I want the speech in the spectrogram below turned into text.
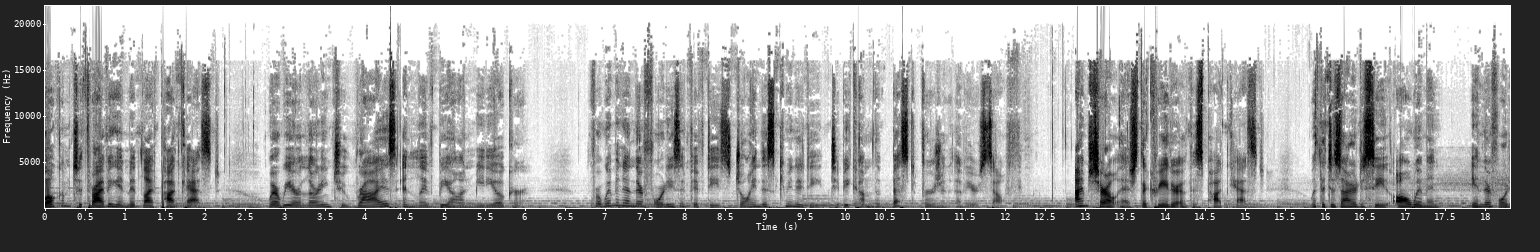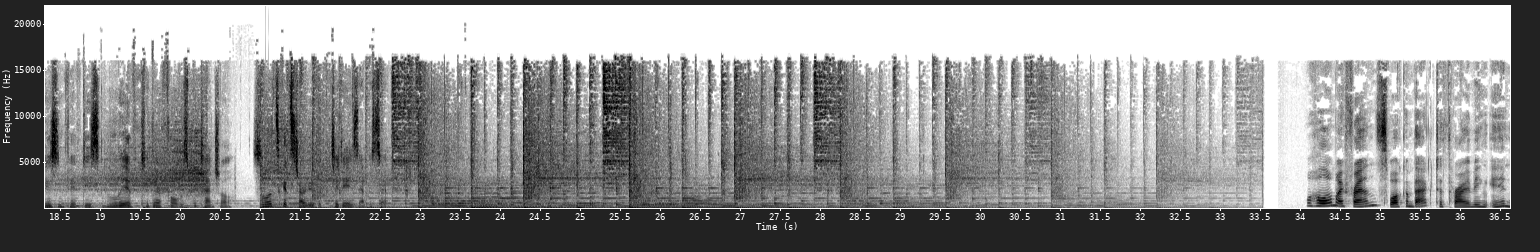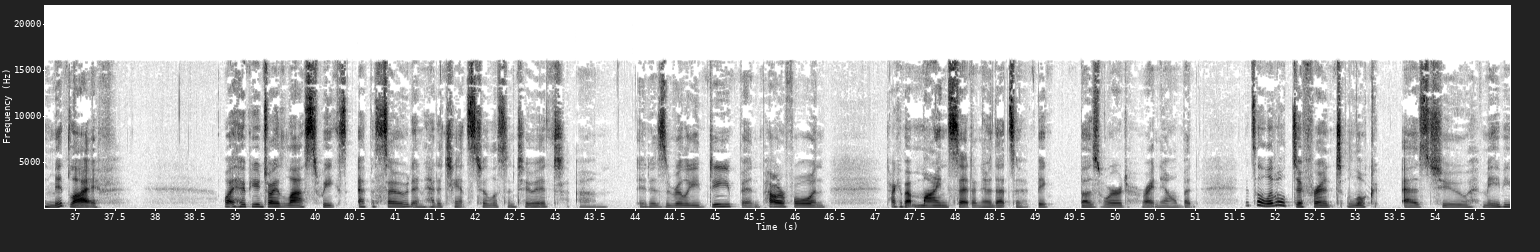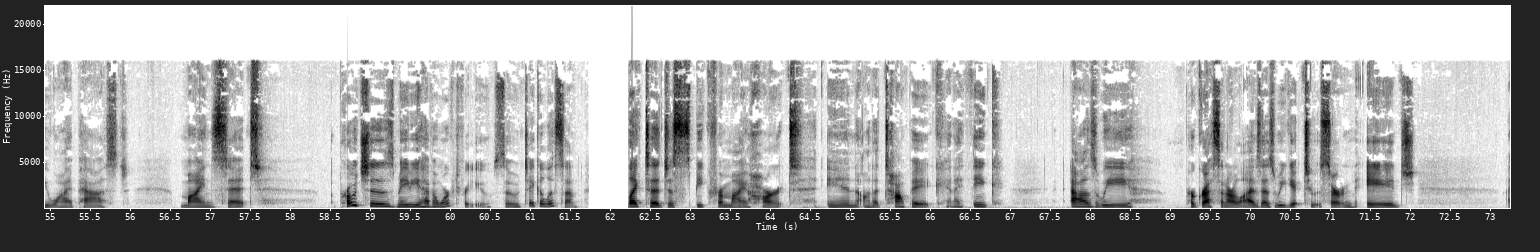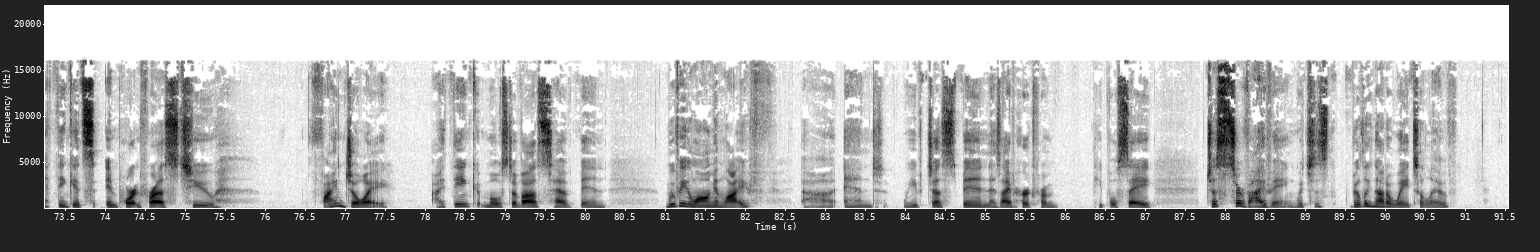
Welcome to Thriving in Midlife podcast, where we are learning to rise and live beyond mediocre. For women in their 40s and 50s, join this community to become the best version of yourself. I'm Cheryl Esch, the creator of this podcast, with the desire to see all women in their 40s and 50s live to their fullest potential. So let's get started with today's episode. My friends. Welcome back to Thriving in Midlife. Well, I hope you enjoyed last week's episode and had a chance to listen to it. Um, it is really deep and powerful and talking about mindset. I know that's a big buzzword right now, but it's a little different look as to maybe why past mindset approaches maybe haven't worked for you. So take a listen like to just speak from my heart in on a topic and I think as we progress in our lives as we get to a certain age I think it's important for us to find joy. I think most of us have been moving along in life uh, and we've just been as I've heard from people say just surviving, which is really not a way to live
